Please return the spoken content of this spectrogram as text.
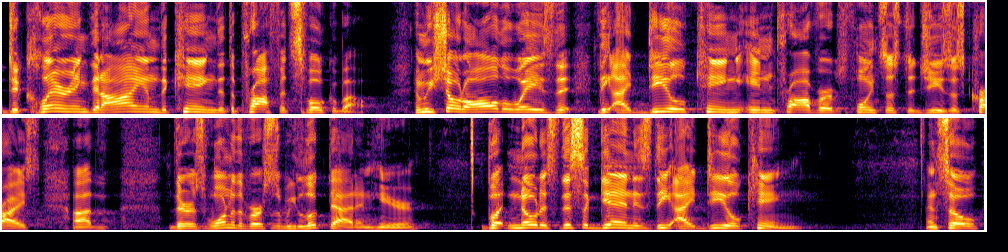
declaring that I am the king that the prophets spoke about. And we showed all the ways that the ideal king in Proverbs points us to Jesus Christ. Uh, there's one of the verses we looked at in here, but notice this again is the ideal king. And so,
